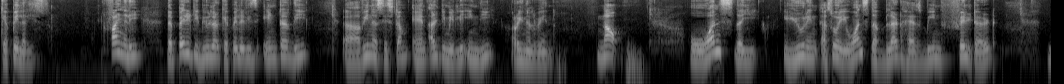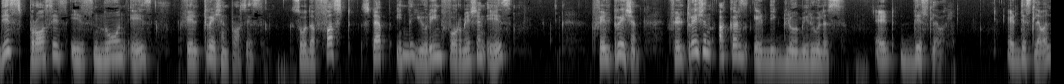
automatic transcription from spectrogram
capillaries. Finally the peritubular capillaries enter the uh, venous system and ultimately in the renal vein. Now once the urine uh, sorry once the blood has been filtered this process is known as filtration process so the first step in the urine formation is filtration. Filtration occurs at the glomerulus at this level at this level.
